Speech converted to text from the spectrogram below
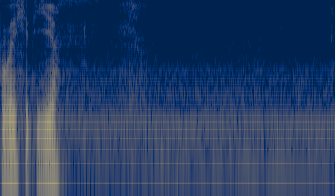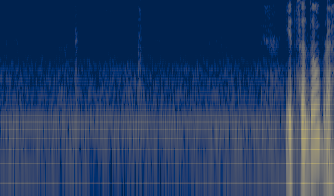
вихід є. І це добре.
